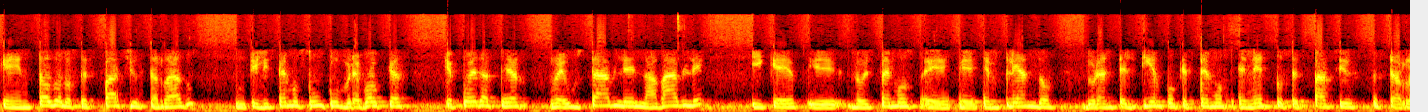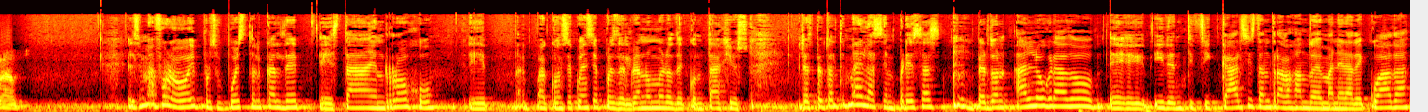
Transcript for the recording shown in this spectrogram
que en todos los espacios cerrados utilicemos un cubrebocas que pueda ser reusable, lavable y que eh, lo estemos eh, eh, empleando durante el tiempo que estemos en estos espacios cerrados. El semáforo hoy, por supuesto, alcalde, está en rojo a, consecuencia pues del gran número de contagios. Respecto al tema de las empresas, perdón, ¿han logrado identificar si están trabajando de manera adecuada?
